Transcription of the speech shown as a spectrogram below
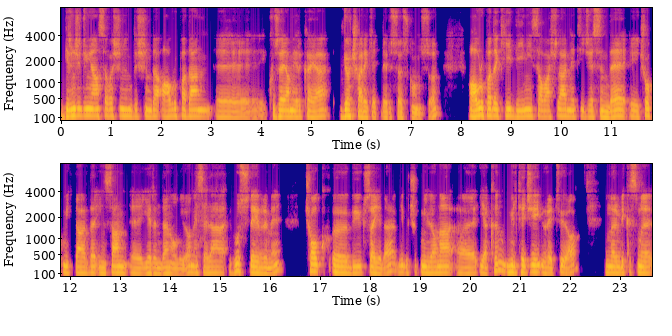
Birinci Dünya Savaşı'nın dışında Avrupa'dan Kuzey Amerika'ya göç hareketleri söz konusu. Avrupa'daki dini savaşlar neticesinde çok miktarda insan yerinden oluyor. Mesela Rus devrimi çok büyük sayıda bir buçuk milyona yakın mülteci üretiyor. Bunların bir kısmı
